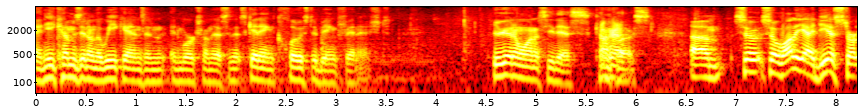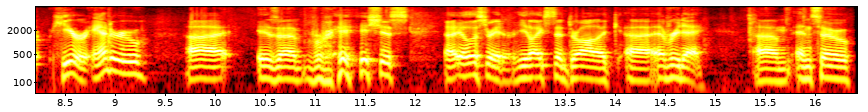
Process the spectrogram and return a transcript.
and he comes in on the weekends and, and works on this, and it's getting close to being finished. You're gonna want to see this. Come Okay. close. Um, so, so a lot of the ideas start here. Andrew uh, is a voracious uh, illustrator. He likes to draw like uh, every day, um, and so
